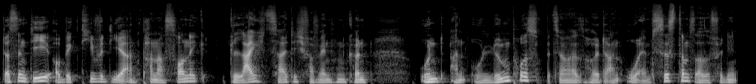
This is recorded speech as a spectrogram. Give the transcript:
das sind die Objektive, die ihr an Panasonic gleichzeitig verwenden könnt und an Olympus, beziehungsweise heute an OM Systems, also für den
